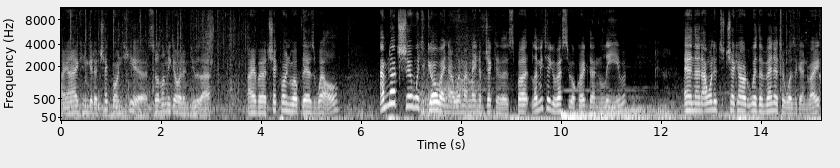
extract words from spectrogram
And I can get a checkpoint here, so let me go ahead and do that. I have a checkpoint rope there as well. I'm not sure where to go right now, where my main objective is, but let me take a rest real quick, then leave. And then I wanted to check out where the Venator was again, right?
